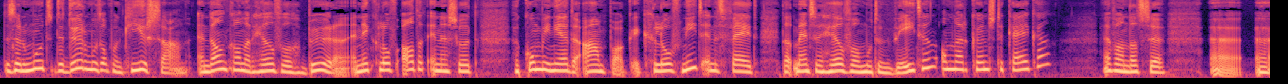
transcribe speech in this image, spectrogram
Dus er moet, de deur moet op een kier staan. En dan kan er heel veel gebeuren. En ik geloof altijd in een soort gecombineerde aanpak. Ik geloof niet in het feit dat mensen heel veel moeten weten... om naar kunst te kijken. He, van dat ze uh, uh,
